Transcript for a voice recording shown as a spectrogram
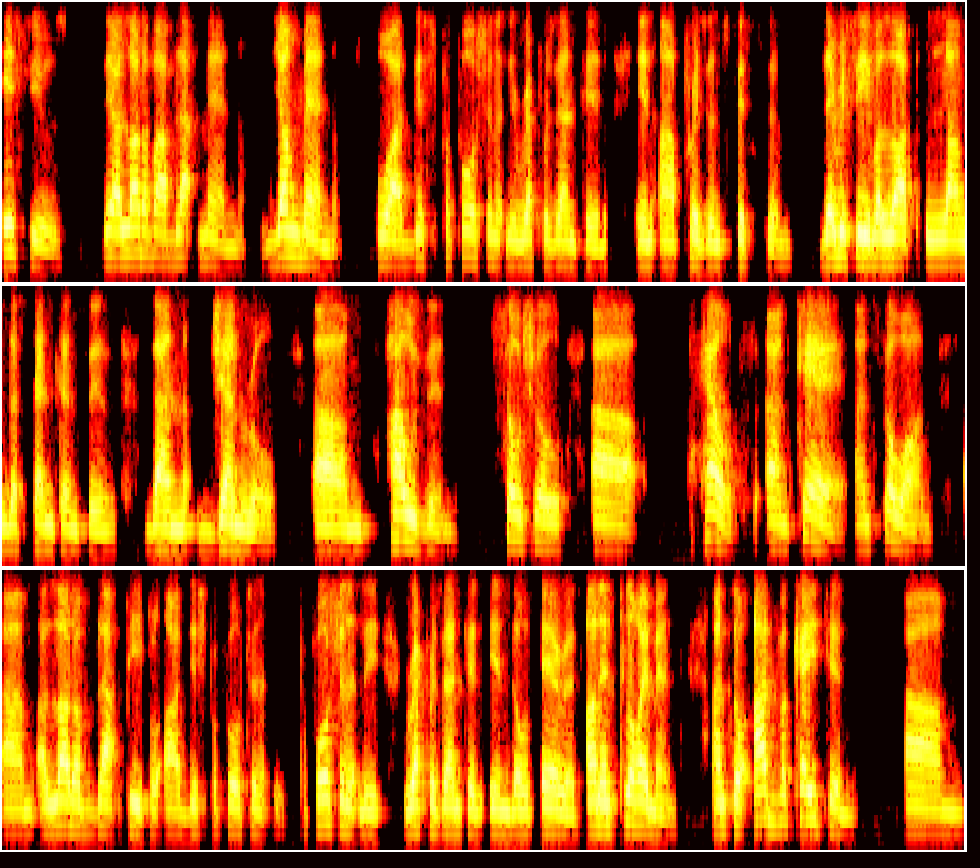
issues, there are a lot of our black men, young men, who are disproportionately represented in our prison system. They receive a lot longer sentences than general. Um, housing, social uh, health and care, and so on. Um, a lot of Black people are disproportionately represented in those areas. Unemployment. And so advocating um,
